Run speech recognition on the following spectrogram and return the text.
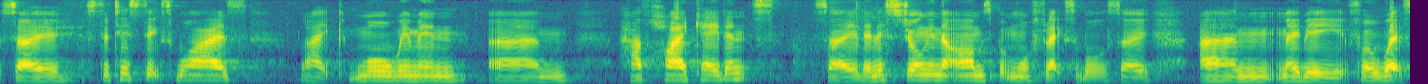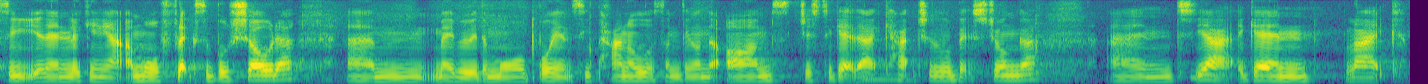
So statistics wise, like more women um, have higher cadence, so they're less strong in the arms but more flexible. So um, maybe for a wetsuit you're then looking at a more flexible shoulder, um, maybe with a more buoyancy panel or something on the arms just to get that catch a little bit stronger. And yeah, again, like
